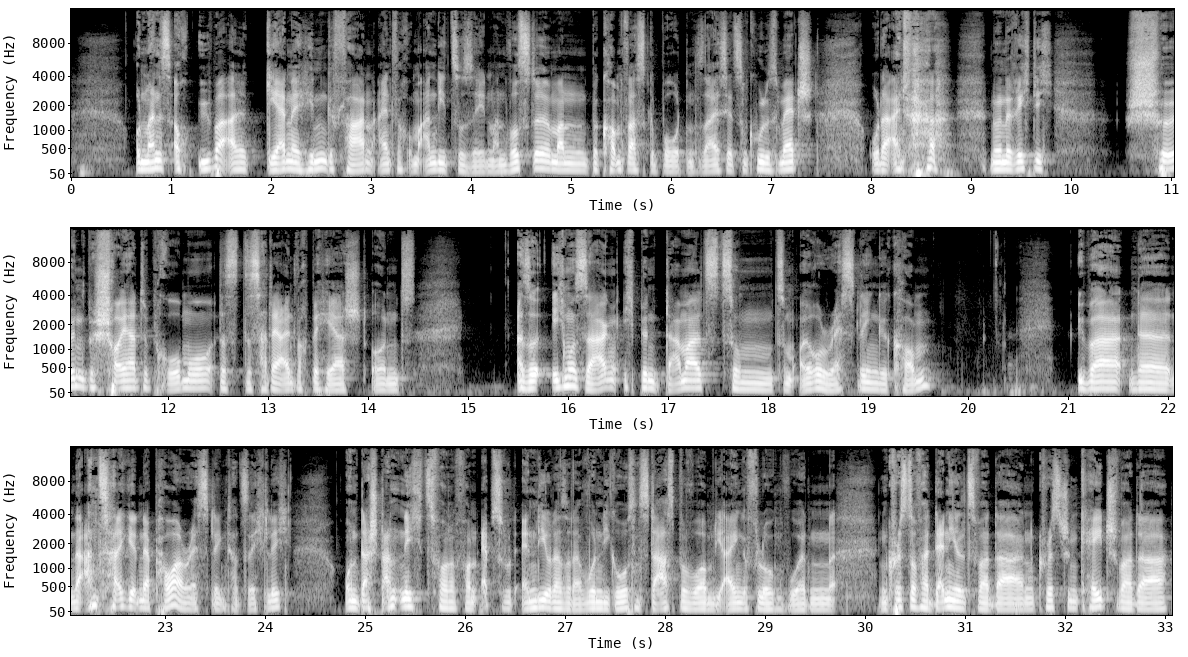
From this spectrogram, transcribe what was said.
Und man ist auch überall gerne hingefahren, einfach um Andy zu sehen. Man wusste, man bekommt was geboten. Sei es jetzt ein cooles Match oder einfach nur eine richtig schön bescheuerte Promo. Das, das hat er einfach beherrscht. Und also ich muss sagen, ich bin damals zum, zum Euro Wrestling gekommen über eine, eine Anzeige in der Power Wrestling tatsächlich. Und da stand nichts von, von Absolute Andy oder so. Da wurden die großen Stars beworben, die eingeflogen wurden. Ein Christopher Daniels war da, ein Christian Cage war da.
